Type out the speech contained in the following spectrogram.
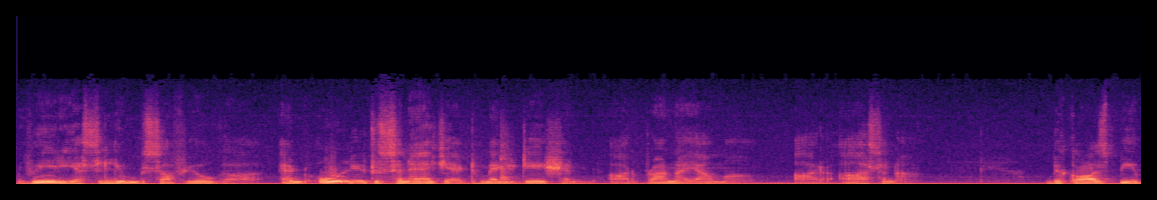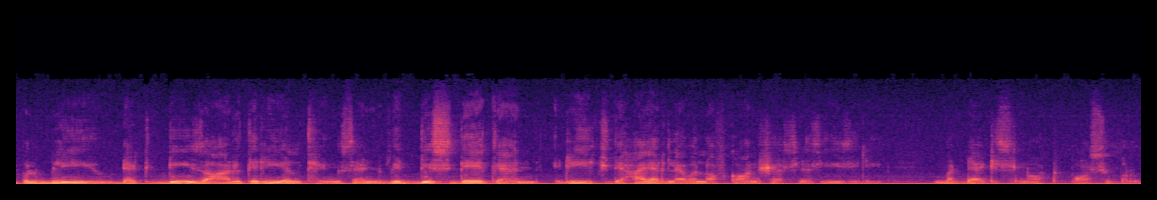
various limbs of yoga and only to snatch at meditation or pranayama or asana because people believe that these are the real things and with this they can reach the higher level of consciousness easily. But that is not possible.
